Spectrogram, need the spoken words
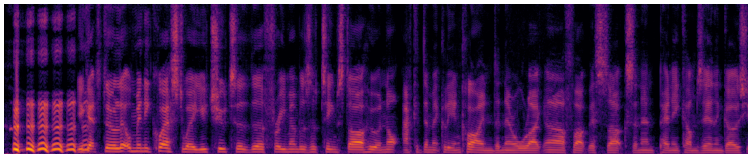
you get to do a little mini quest where you tutor the three members of Team Star who are not academically inclined, and they're all like, "Oh fuck, this sucks." And then Penny comes in and goes,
